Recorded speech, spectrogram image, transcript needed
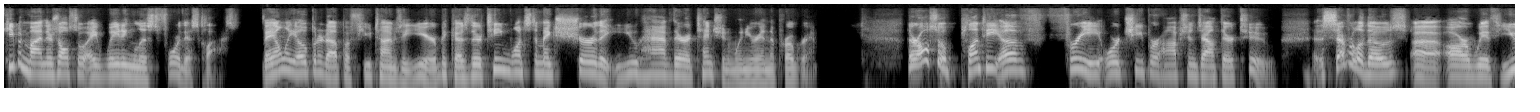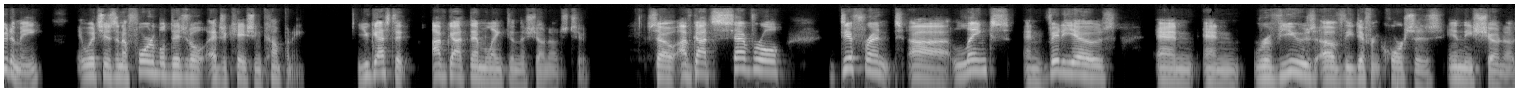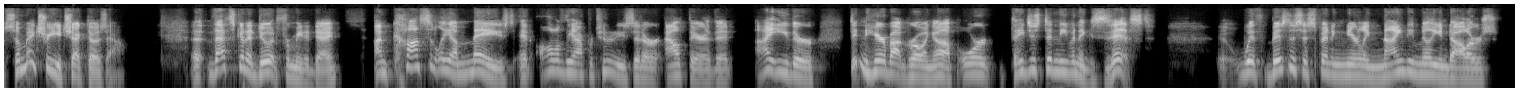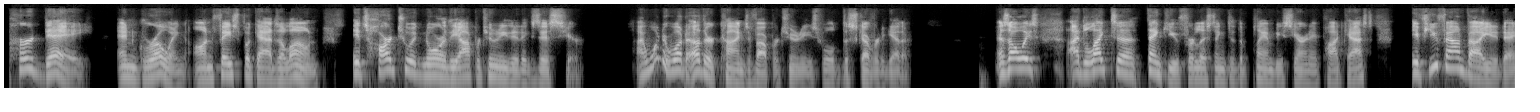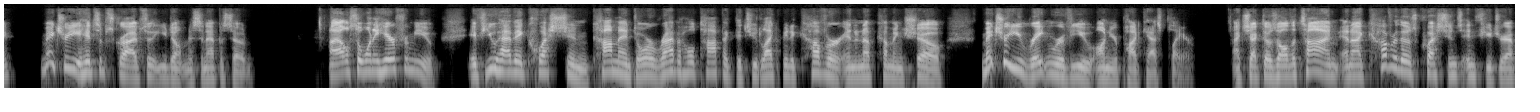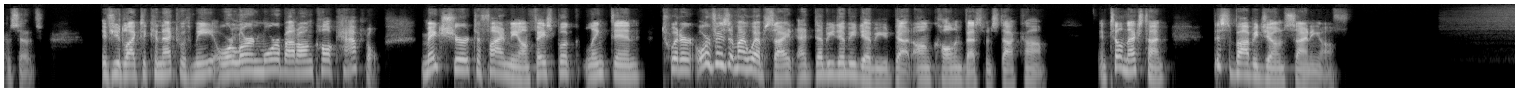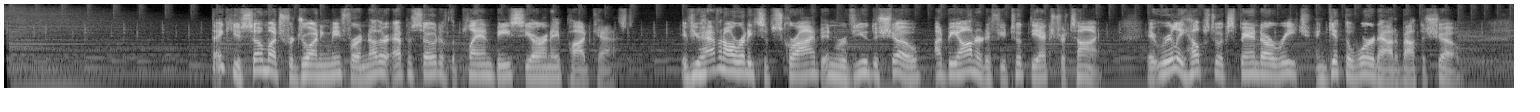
Keep in mind, there's also a waiting list for this class. They only open it up a few times a year because their team wants to make sure that you have their attention when you're in the program. There are also plenty of free or cheaper options out there too. Several of those uh, are with Udemy, which is an affordable digital education company. You guessed it, I've got them linked in the show notes too. So I've got several different uh, links and videos and and reviews of the different courses in these show notes. So make sure you check those out. Uh, that's going to do it for me today. I'm constantly amazed at all of the opportunities that are out there that I either didn't hear about growing up or they just didn't even exist. With businesses spending nearly $90 million per day and growing on Facebook ads alone, it's hard to ignore the opportunity that exists here. I wonder what other kinds of opportunities we'll discover together. As always, I'd like to thank you for listening to the Plan B CRNA podcast. If you found value today, make sure you hit subscribe so that you don't miss an episode. I also want to hear from you. If you have a question, comment, or rabbit hole topic that you'd like me to cover in an upcoming show, make sure you rate and review on your podcast player. I check those all the time and I cover those questions in future episodes. If you'd like to connect with me or learn more about On Call Capital, make sure to find me on Facebook, LinkedIn, Twitter, or visit my website at www.oncallinvestments.com. Until next time, this is Bobby Jones signing off. Thank you so much for joining me for another episode of the Plan B CRNA podcast. If you haven't already subscribed and reviewed the show, I'd be honored if you took the extra time. It really helps to expand our reach and get the word out about the show.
